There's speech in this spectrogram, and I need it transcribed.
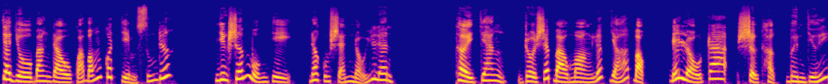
Cho dù ban đầu quả bóng có chìm xuống nước, nhưng sớm muộn gì nó cũng sẽ nổi lên. Thời gian rồi sẽ bào mòn lớp vỏ bọc để lộ ra sự thật bên dưới.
